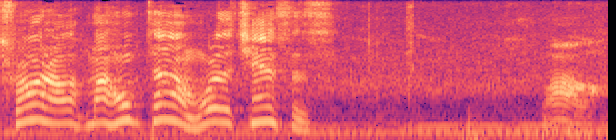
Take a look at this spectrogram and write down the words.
Toronto, my hometown. What are the chances? Wow.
